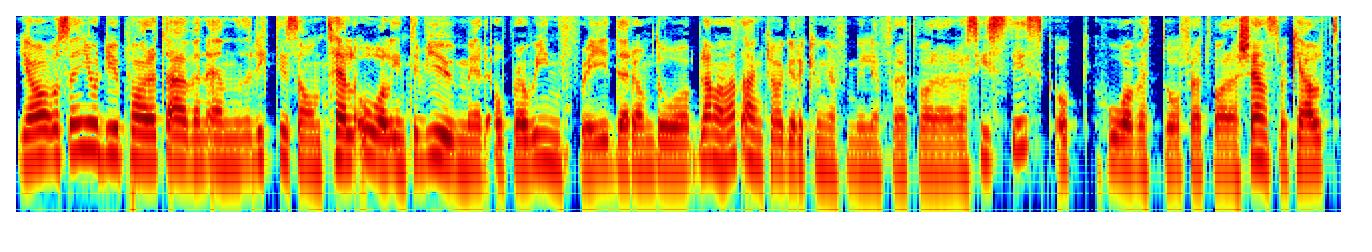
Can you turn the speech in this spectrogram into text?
Ja, och sen gjorde ju paret även en riktig sån tell all-intervju med Oprah Winfrey där de då bland annat anklagade kungafamiljen för att vara rasistisk och hovet då för att vara känslokallt.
